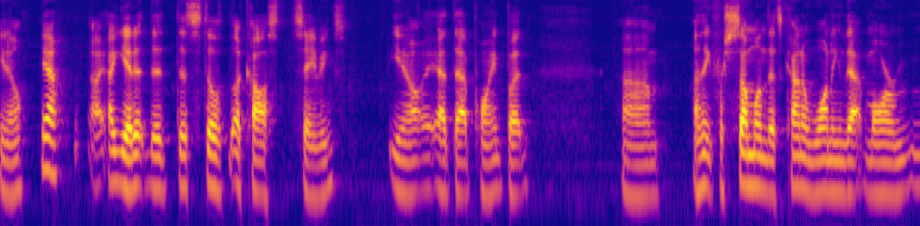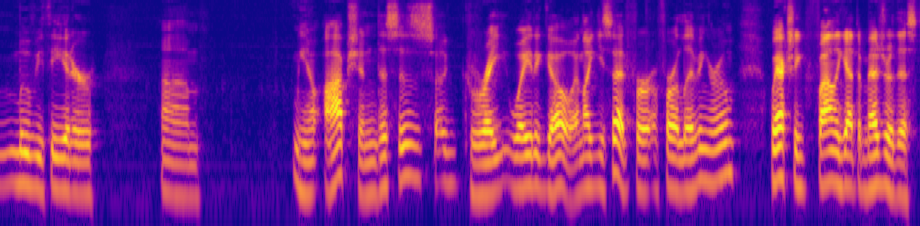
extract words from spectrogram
You know, yeah, I, I get it. That that's still a cost savings, you know, at that point. But um, I think for someone that's kind of wanting that more movie theater, um, you know, option, this is a great way to go. And like you said, for for a living room, we actually finally got to measure this,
